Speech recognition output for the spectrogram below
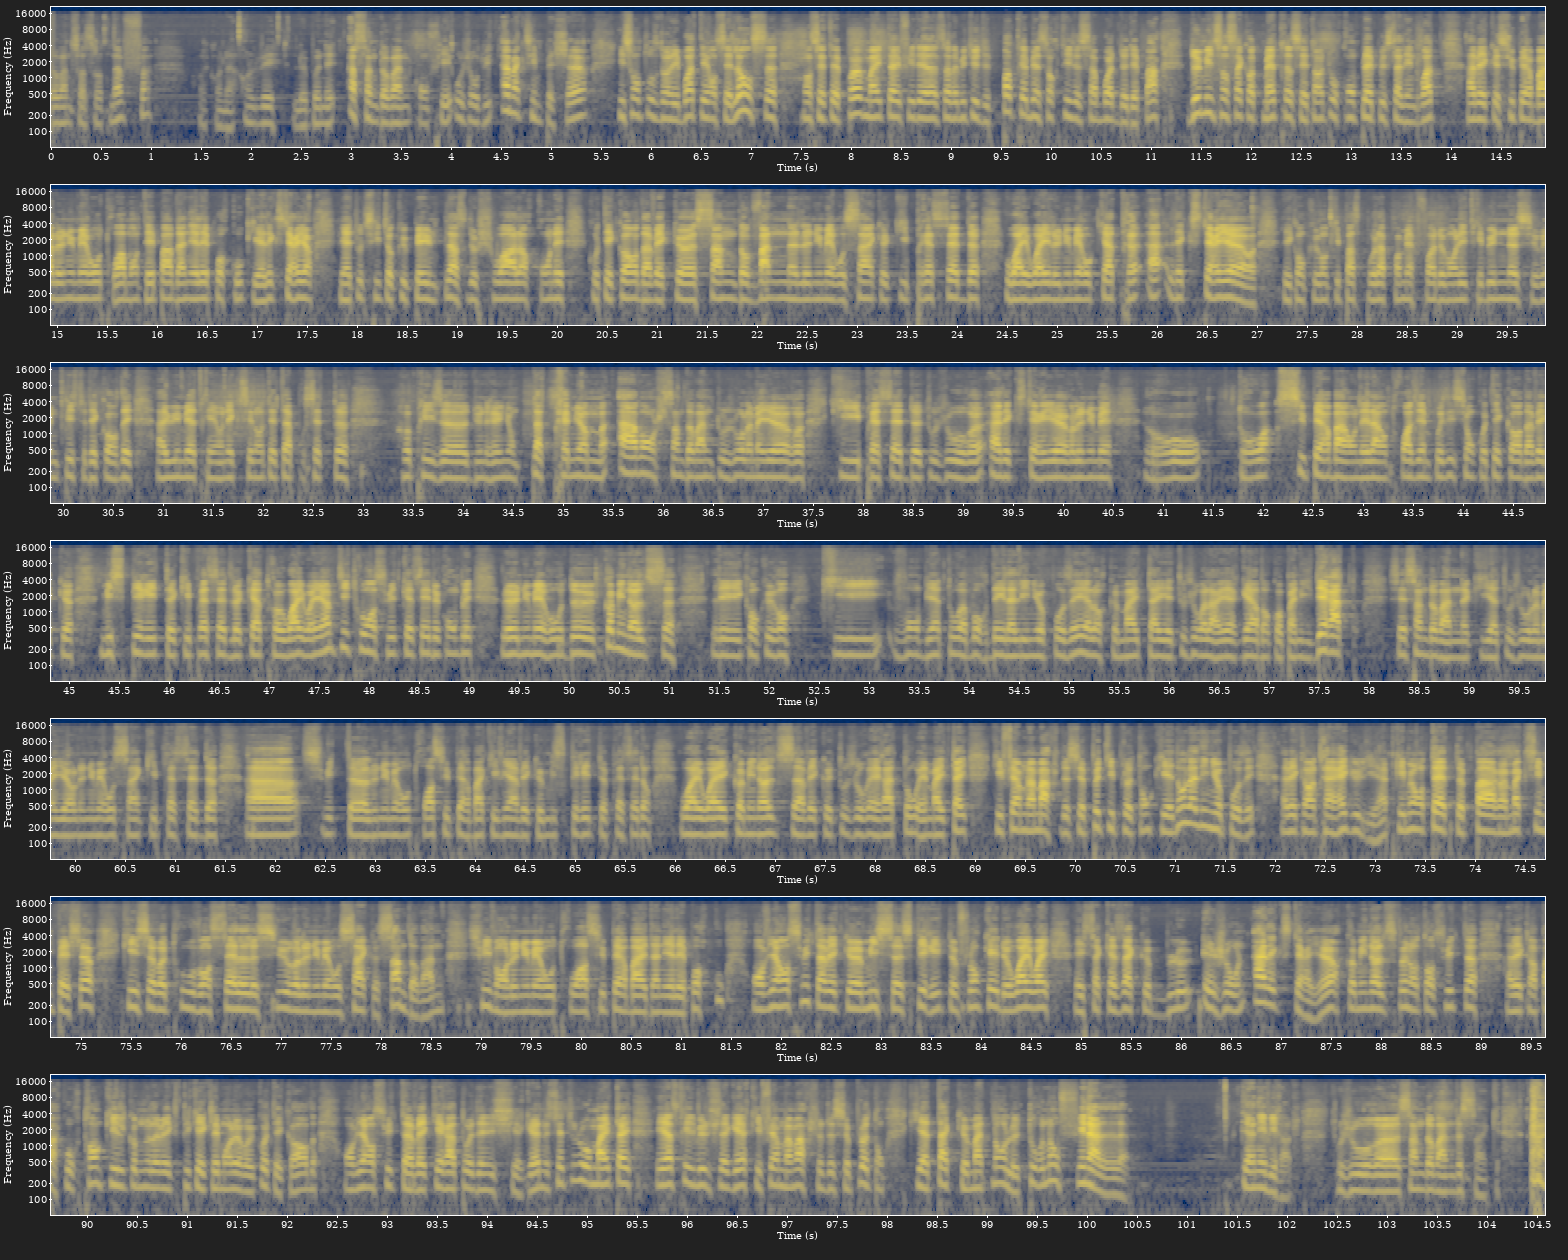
69 donc on a enlevé le bonnet à Sandovan, confié aujourd'hui à Maxime Pêcheur. Ils sont tous dans les boîtes et on s'élance dans cette épreuve. Maïta est fidèle à son habitude, n'est pas très bien sorti de sa boîte de départ. 2150 mètres, c'est un tour complet plus la ligne droite avec Superba le numéro 3 monté par Daniel Epourcou qui à l'extérieur vient tout de suite occuper une place de choix alors qu'on est côté corde avec euh, Sandovan le numéro 5 qui précède YY le numéro 4 à l'extérieur. Les concurrents qui passent pour la première fois devant les tribunes sur une piste décordée à 8 mètres et en excellent état pour cette euh, reprise euh, d'une réunion plate premium à Avanche. Sandovan, toujours le meilleur euh, qui précède toujours à l'extérieur le numéro 3 Superba. On est là en troisième position côté corde avec Miss Spirit qui précède le 4 YY. Un petit trou ensuite qui essaie de combler le numéro 2 Cominols. Les concurrents qui vont bientôt aborder la ligne opposée, alors que Mai Tai est toujours à l'arrière-garde en compagnie d'Erato. C'est Sandovan qui a toujours le meilleur, le numéro 5 qui précède à suite euh, le numéro 3 Superba qui vient avec Miss Spirit précédent YY Cominols avec toujours Erato et Mai Tai qui ferme la marche de ce petit peloton qui est dans la ligne opposée avec un train régulier imprimé en tête par Maxime Pêcheur qui se retrouve en selle sur le numéro 5 Sandovan, suivant le numéro 3 Superba et Daniel Eporcou. On vient ensuite avec euh, Miss Spirit, flanquée de YY et sa casaque bleue et jaune à l'extérieur. Cominols venant ensuite avec un parcours tranquille, comme nous l'avait expliqué Clément Leroux côté corde. On vient ensuite avec Erato et Denis Schirgen. C'est toujours Maitai et Astrid Wilschlager qui ferment la marche de ce peloton qui attaque maintenant le tournant final. Dernier virage. Toujours euh, Sandovan, le 5,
